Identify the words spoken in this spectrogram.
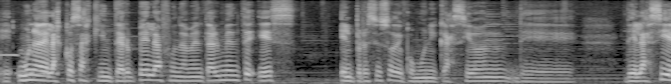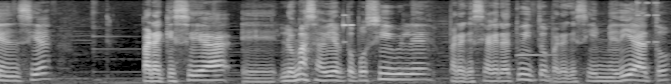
Eh, una de las cosas que interpela fundamentalmente es el proceso de comunicación de la ciencia, para que sea eh, lo más abierto posible, para que sea gratuito, para que sea inmediato.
